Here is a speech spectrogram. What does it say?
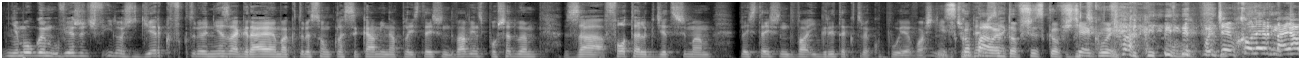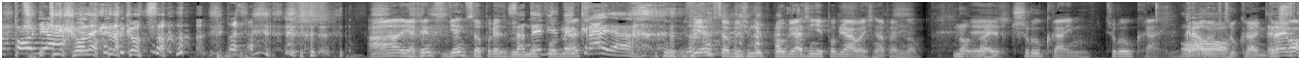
nie mogłem uwierzyć w ilość gier, w które nie zagrałem, a które są klasykami na PlayStation 2, więc poszedłem za fotel, gdzie trzymam PlayStation 2 i gry te, które kupuję właśnie. I skopałem to wszystko wściekły. sobie- Powiedziałem, cholerna Japonia! Ty cholerna konsola! A, ja wiem, wiem co pres by Za mógł Devil May pograć. Cry'a! Wiem, co byś mógł pograć i nie pograłeś na pewno. No E, dajesz. True Crime. True Crime. Grałem O, w True Crime. Grałem w True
